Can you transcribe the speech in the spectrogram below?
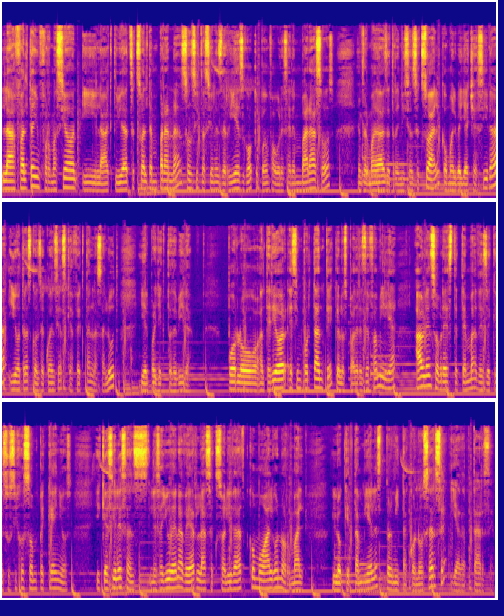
La falta de información y la actividad sexual temprana son situaciones de riesgo que pueden favorecer embarazos, enfermedades de transmisión sexual como el VIH-Sida y otras consecuencias que afectan la salud y el proyecto de vida. Por lo anterior, es importante que los padres de familia hablen sobre este tema desde que sus hijos son pequeños y que así les, les ayuden a ver la sexualidad como algo normal, lo que también les permita conocerse y adaptarse.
